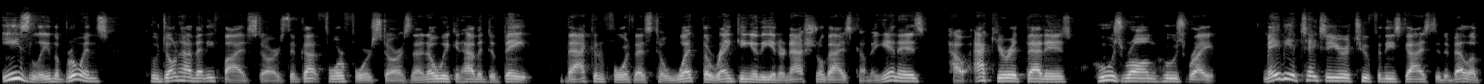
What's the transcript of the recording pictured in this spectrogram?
easily the Bruins, who don't have any five stars, they've got four four stars. And I know we could have a debate back and forth as to what the ranking of the international guys coming in is, how accurate that is, who's wrong, who's right. Maybe it takes a year or two for these guys to develop,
